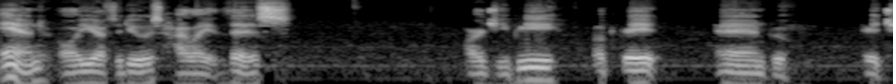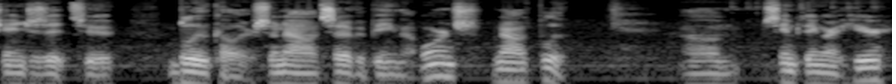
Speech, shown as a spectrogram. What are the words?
and all you have to do is highlight this RGB, update, and boom, it changes it to blue color. So now instead of it being that orange, now it's blue. Um, same thing right here.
